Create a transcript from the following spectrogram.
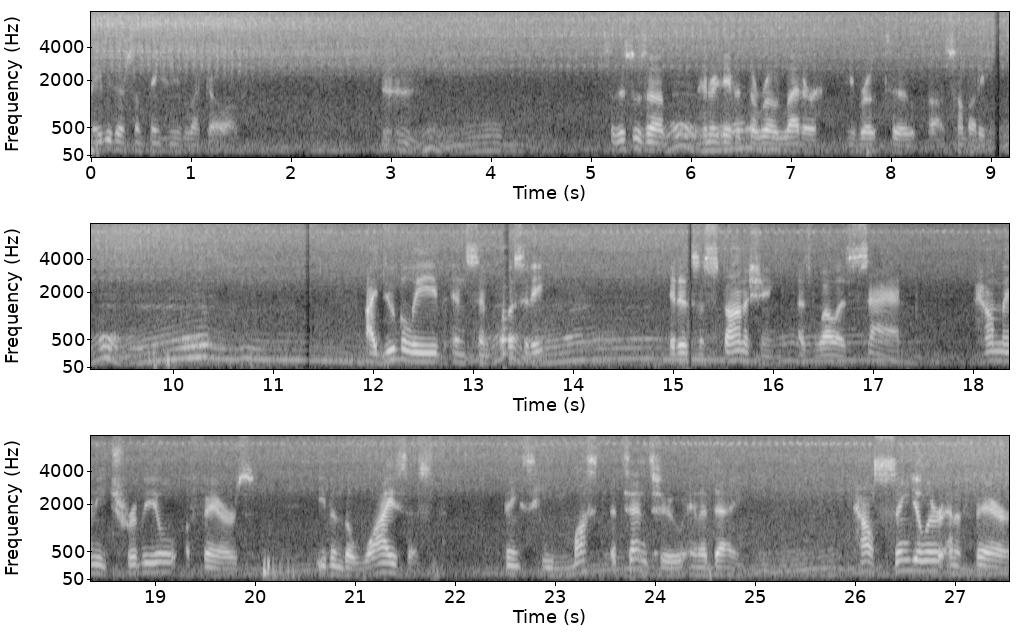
maybe there's some things you need to let go of. so this was a Henry David Thoreau letter he wrote to uh, somebody. I do believe in simplicity. It is astonishing as well as sad how many trivial affairs even the wisest thinks he must attend to in a day. How singular an affair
